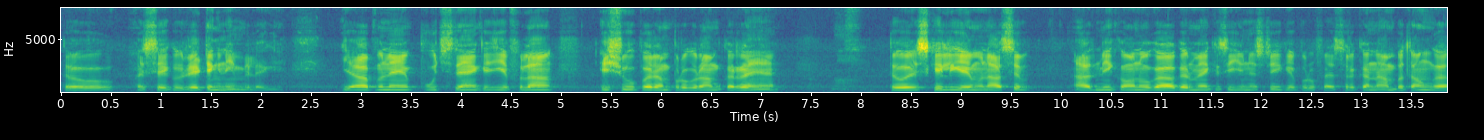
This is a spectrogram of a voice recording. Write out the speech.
تو اس سے کوئی ریٹنگ نہیں ملے گی۔ یا آپ انہیں پوچھتے ہیں کہ یہ فلاں ایشو پر ہم پروگرام کر رہے ہیں، تو اس کے لیے مناسب آدمی کون ہوگا؟ اگر میں کسی یونیورسٹی کے پروفیسر کا نام بتاؤں گا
